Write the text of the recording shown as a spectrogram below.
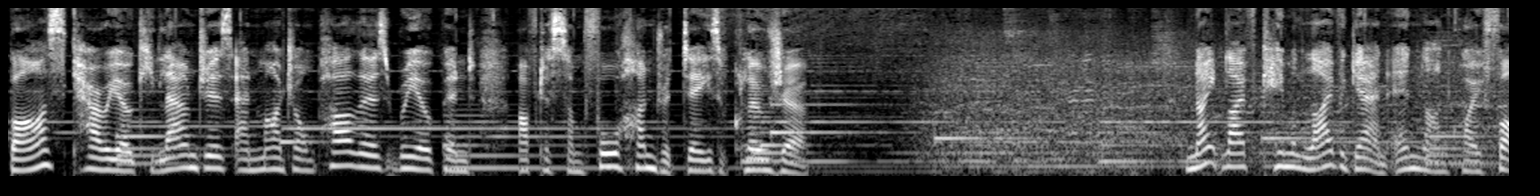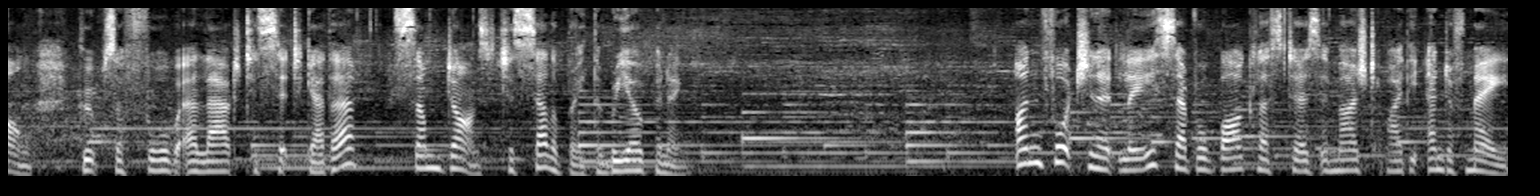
Bars, karaoke lounges, and mahjong parlors reopened after some 400 days of closure. Nightlife came alive again in Lan Kwai Fong. Groups of four were allowed to sit together. Some danced to celebrate the reopening. Unfortunately, several bar clusters emerged by the end of May.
